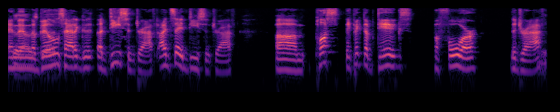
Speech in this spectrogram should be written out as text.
and Yeah, then the Bills had a good, a decent draft. I'd say a decent draft. Um, plus, they picked up Diggs before the draft,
